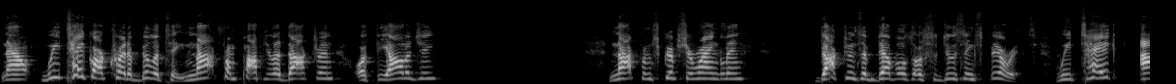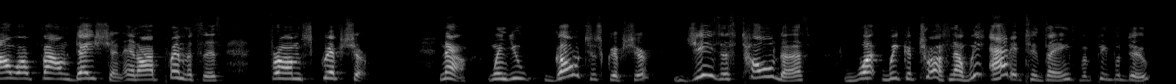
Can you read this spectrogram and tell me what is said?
Now, we take our credibility not from popular doctrine or theology, not from scripture wrangling, doctrines of devils or seducing spirits. We take our foundation and our premises from scripture. Now, when you go to scripture, Jesus told us what we could trust. Now, we added to things, but people do.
